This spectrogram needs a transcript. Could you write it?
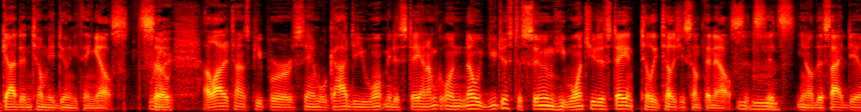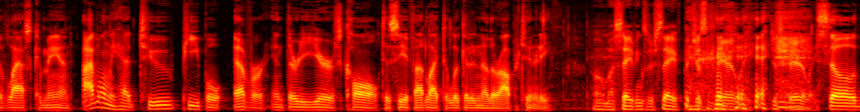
God didn't tell me to do anything else. So right. a lot of times people are saying, Well, God, do you want me to stay? And I'm going, No, you just assume He wants you to stay until He tells you something else. Mm-hmm. It's, it's, you know, this idea of last command. I've only had two people ever in 30 years call to see if I'd like to look at another opportunity. Oh, my savings are safe, but just barely, just barely. So,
